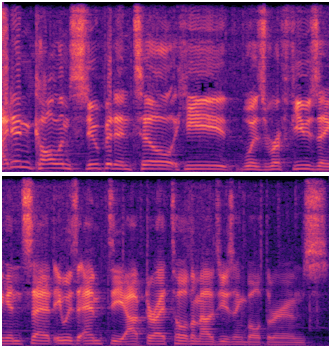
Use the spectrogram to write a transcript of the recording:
I didn't call him stupid until he was refusing and said it was empty after I told him I was using both rooms.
